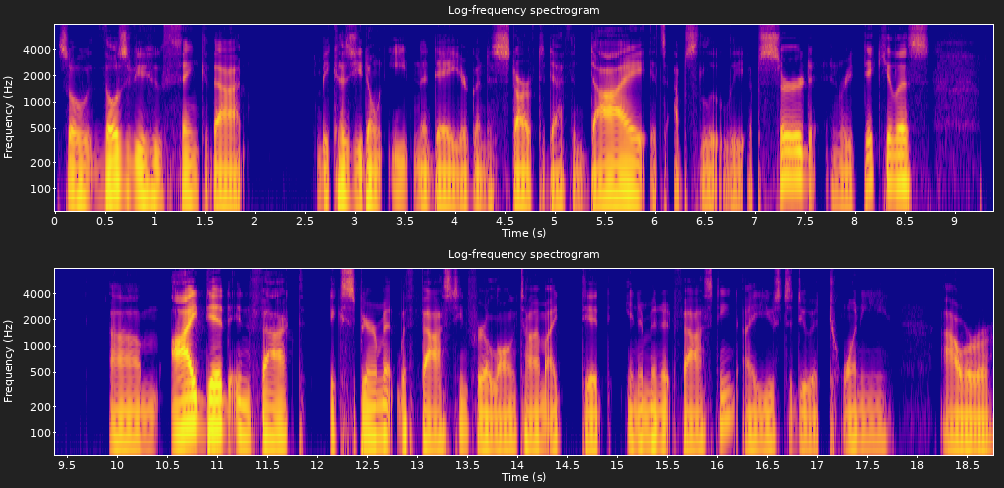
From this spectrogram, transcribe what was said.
So, those of you who think that because you don't eat in a day, you're going to starve to death and die, it's absolutely absurd and ridiculous. Um, I did, in fact, experiment with fasting for a long time. I did intermittent fasting. I used to do a 20 hour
